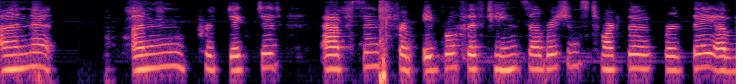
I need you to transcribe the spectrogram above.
un- unpredicted absence from April 15 celebrations to mark the birthday of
